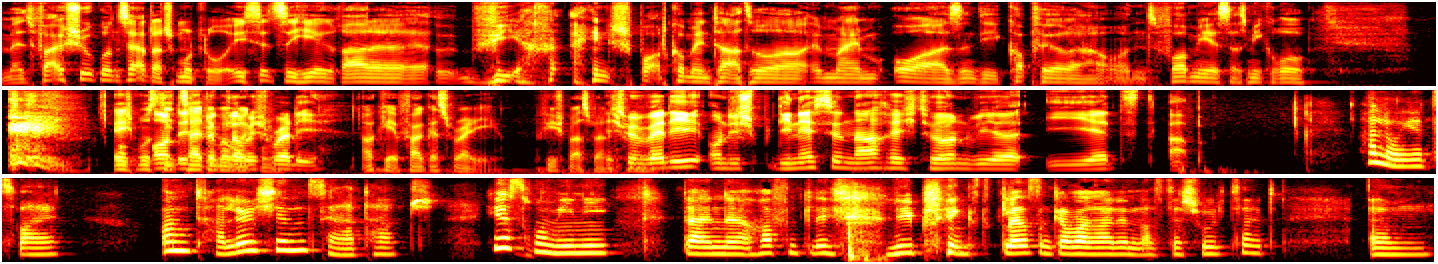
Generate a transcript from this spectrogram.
mit Falkschuk und Sertac Mutlu. Ich sitze hier gerade äh, wie ein Sportkommentator. In meinem Ohr sind die Kopfhörer und vor mir ist das Mikro. Ich muss Und die ich Zeit bin, glaube ich, überbrücken. ready. Okay, Falk ist ready. Viel Spaß beim Ich bin Zuhören. ready und die, die nächste Nachricht hören wir jetzt ab. Hallo ihr zwei und Hallöchen Sertac. Hier ist Romini, deine hoffentlich Lieblingsklassenkameradin aus der Schulzeit. Ähm,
